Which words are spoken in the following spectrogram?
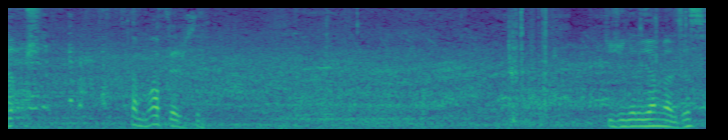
Yapmış. Tamam aferin size. Cücülere yem vereceğiz.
